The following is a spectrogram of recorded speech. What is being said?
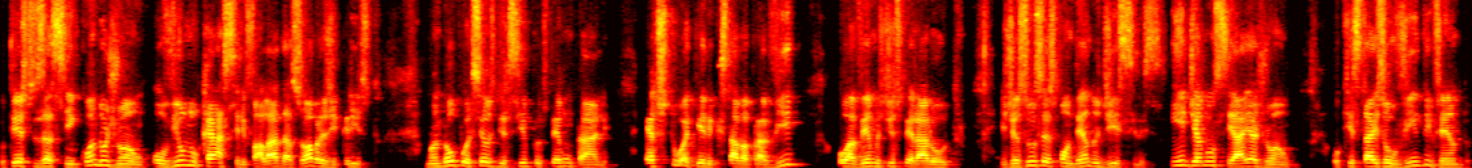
O texto diz assim, quando João ouviu no cárcere falar das obras de Cristo, mandou por seus discípulos perguntar-lhe, és tu aquele que estava para vir, ou havemos de esperar outro? E Jesus respondendo disse-lhes, ide anunciai a João, o que estáis ouvindo e vendo.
